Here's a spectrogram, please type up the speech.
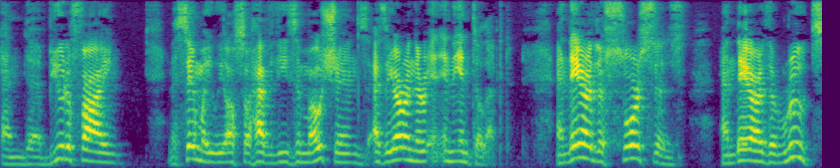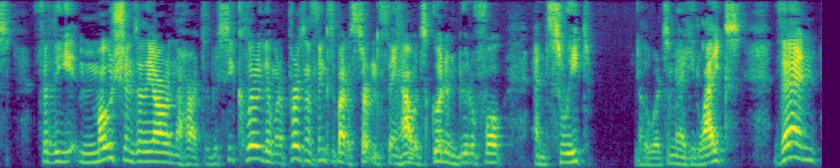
and uh, beautifying. In the same way, we also have these emotions as they are in, their, in the intellect, and they are the sources and they are the roots for the emotions that they are in the heart. As we see clearly that when a person thinks about a certain thing, how it's good and beautiful and sweet, in other words, something that he likes, then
